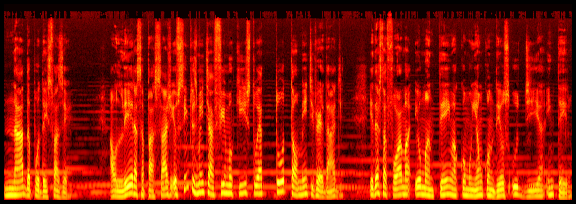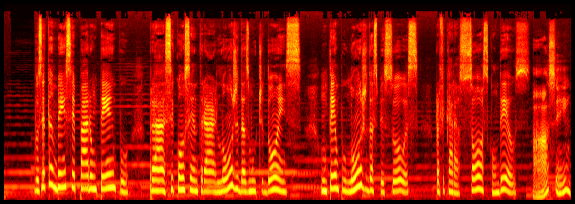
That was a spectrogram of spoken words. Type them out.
nada podeis fazer. Ao ler essa passagem, eu simplesmente afirmo que isto é totalmente verdade e desta forma eu mantenho a comunhão com Deus o dia inteiro. Você também separa um tempo para se concentrar longe das multidões, um tempo longe das pessoas, para ficar a sós com Deus? Ah, sim.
